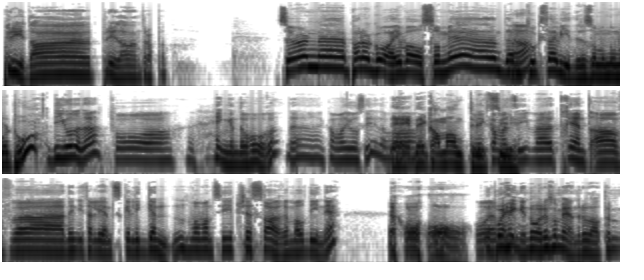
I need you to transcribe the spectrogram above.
pryda, pryda den troppen. Søren, eh, Paraguay var også med. De Ja. tok seg videre som nummer to. De gjorde det på hengende håret, det kan man jo si. Det, Det, var, det kan man det trygt si. si. Var Trent av eh, den italienske legenden, må man si, Cesare Maldini. Åhå. Og på en- hengende håret så mener du da at de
